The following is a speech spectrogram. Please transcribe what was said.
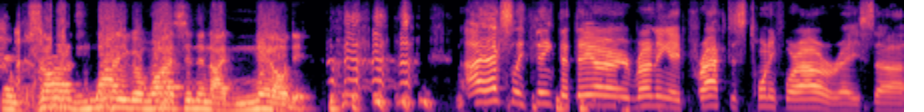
And John's not even watching, and I nailed it. I actually think that they are running a practice 24 hour race. Uh,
